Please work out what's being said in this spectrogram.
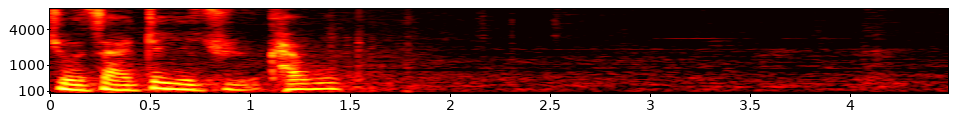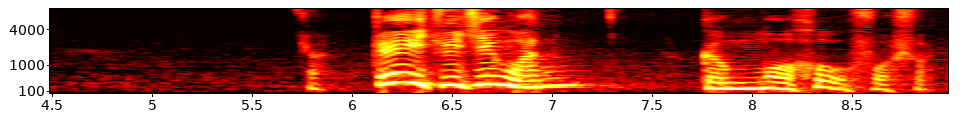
就在这一句开悟的。啊，这一句经文跟幕后佛说的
